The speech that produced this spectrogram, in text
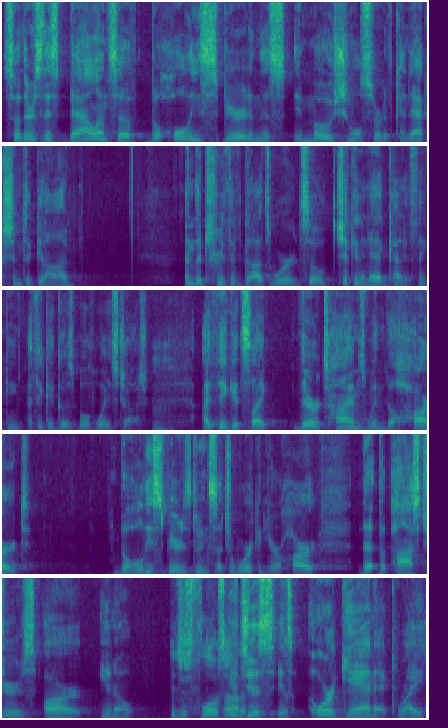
So, there's this balance of the Holy Spirit and this emotional sort of connection to God and the truth of God's word. So chicken and egg kind of thinking, I think it goes both ways, Josh. Hmm. I think it's like there are times when the heart, the Holy Spirit is doing such a work in your heart that the postures are, you know, it just flows out. it just it's organic, right?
